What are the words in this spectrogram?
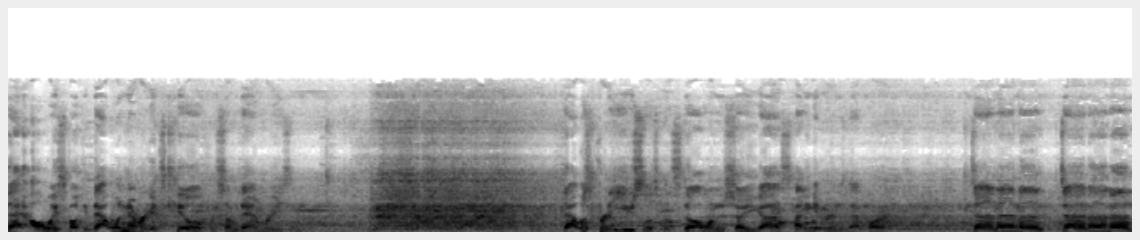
That always fucking that one never gets killed for some damn reason. That was pretty useless, but still, I wanted to show you guys how to get rid of that part. Dun dun dun dun dun.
